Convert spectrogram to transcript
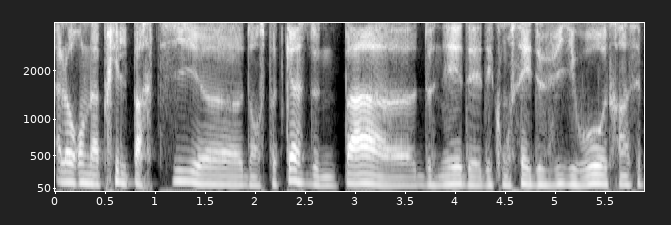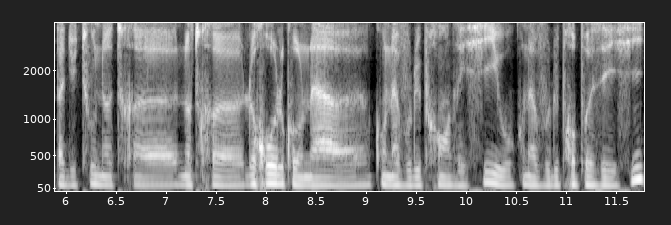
Alors on a pris le parti euh, dans ce podcast de ne pas euh, donner des, conseils de vie ou autre. Hein. C'est pas du tout notre notre le rôle qu'on a qu'on a voulu prendre ici ou qu'on a voulu proposer ici.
